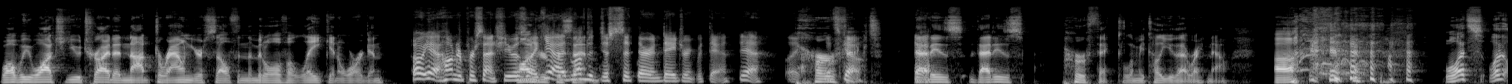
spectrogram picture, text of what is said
while we watch you try to not drown yourself in the middle of a lake in Oregon? oh yeah, hundred percent." She was like, "Yeah, I'd love to just sit there and day drink with Dan." Yeah, like perfect. That Yeah. is that is perfect. Let me tell you that right now. Uh, well, let's let,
